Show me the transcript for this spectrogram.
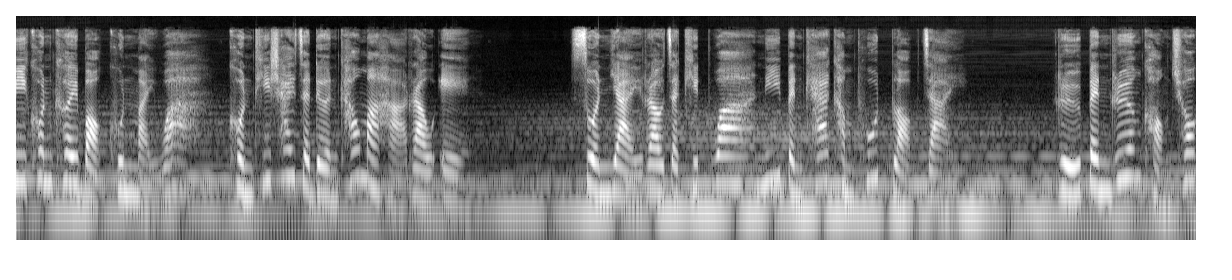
มีคนเคยบอกคุณไหมว่า คนที่ใช่จะเดินเข้ามาหาเราเอง ส่วนใหญ่เราจะคิดว่านี่เป็นแค่คำพูดปลอบใจ หรือเป็นเรื่องของโชค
